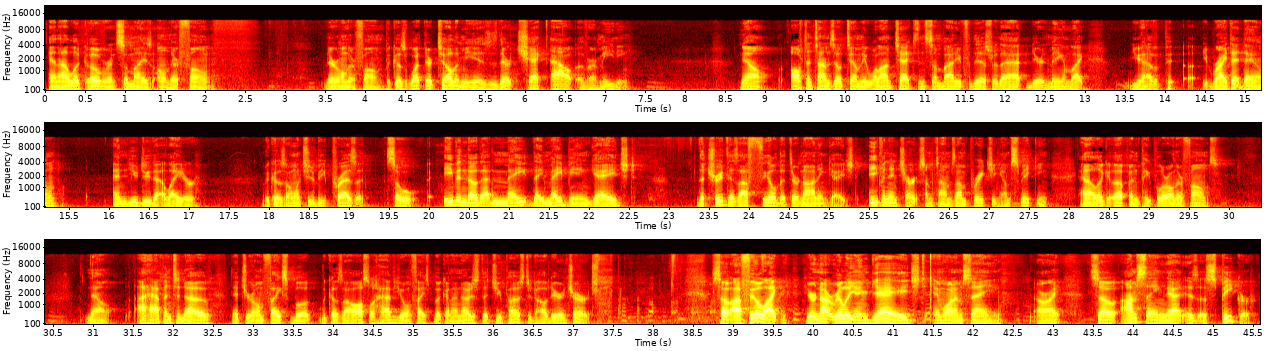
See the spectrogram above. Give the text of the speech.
and I look over and somebody's on their phone they're on their phone because what they're telling me is, is they're checked out of our meeting. Now, oftentimes they'll tell me, "Well, I'm texting somebody for this or that during the meeting." I'm like, "You have a uh, write that down, and you do that later, because I want you to be present." So even though that may they may be engaged, the truth is I feel that they're not engaged. Even in church, sometimes I'm preaching, I'm speaking, and I look up and people are on their phones. Now, I happen to know that you're on Facebook because I also have you on Facebook, and I noticed that you posted all during church. so I feel like you're not really engaged in what I'm saying. All right? So I'm saying that as a speaker.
